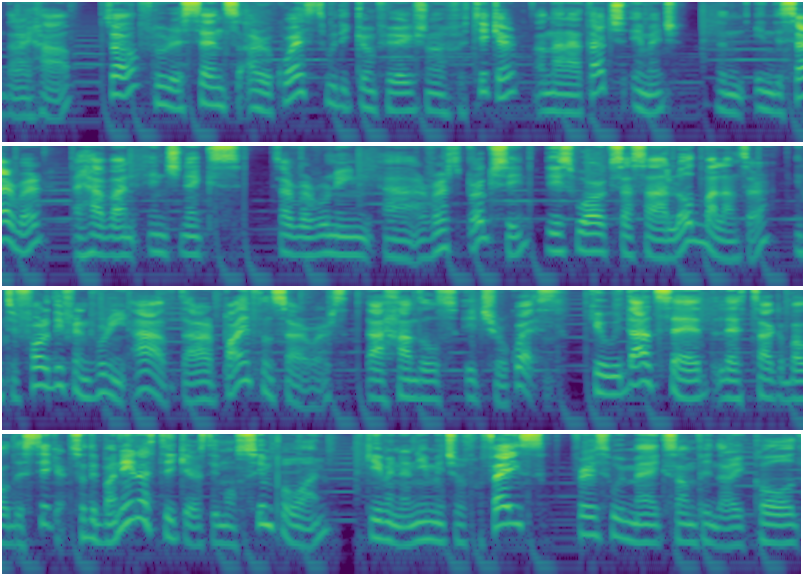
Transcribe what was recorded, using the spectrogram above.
that I have. So Flutter sends a request with the configuration of a sticker and an attached image. Then in the server, I have an Nginx server running a reverse proxy. This works as a load balancer into four different running apps that are Python servers that handles each request. Okay, with that said, let's talk about the sticker. So the vanilla sticker is the most simple one, given an image of a face. First we make something that I called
